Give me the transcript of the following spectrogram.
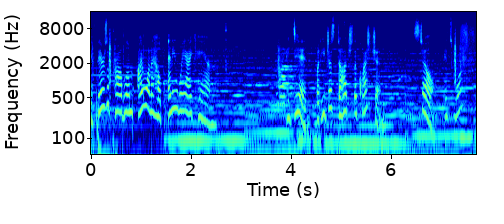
If there's a problem, I want to help any way I can. I did, but he just dodged the question. Still, it's worth.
